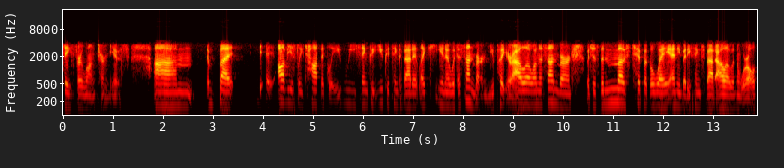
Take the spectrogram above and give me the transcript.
safe for long-term use. Um, but obviously topically we think you could think about it like you know with a sunburn. You put your aloe on a sunburn which is the most typical way anybody thinks about aloe in the world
